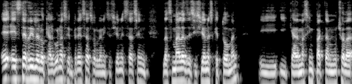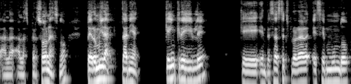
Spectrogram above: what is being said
E, es terrible lo que algunas empresas, organizaciones hacen, las malas decisiones que toman y, que además impactan mucho a, las personas, ¿no? Pero mira, Tania, qué increíble que empezaste a explorar ese mundo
